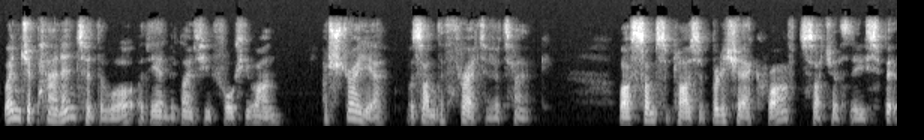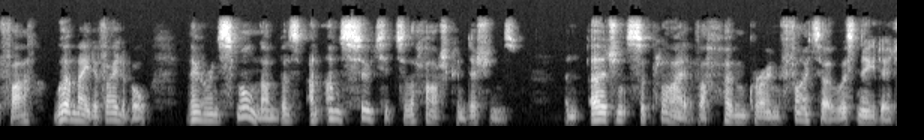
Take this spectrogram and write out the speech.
When Japan entered the war at the end of 1941, Australia was under threat of attack. While some supplies of British aircraft, such as the Spitfire, were made available, they were in small numbers and unsuited to the harsh conditions. An urgent supply of a homegrown fighter was needed.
